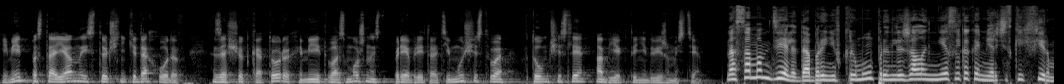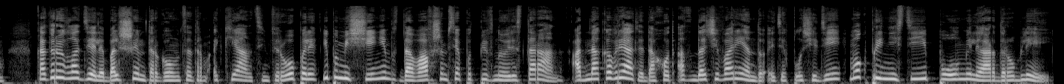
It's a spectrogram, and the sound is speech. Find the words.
имеет постоянные источники доходов, за счет которых имеет возможность приобретать имущество, в том числе объекты недвижимости. На самом деле Добрыне в Крыму принадлежало несколько коммерческих фирм, которые владели большим торговым центром «Океан» в Симферополе и помещением, сдававшимся под пивной ресторан. Однако вряд ли доход от сдачи в аренду этих площадей мог принести ей полмиллиарда рублей.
